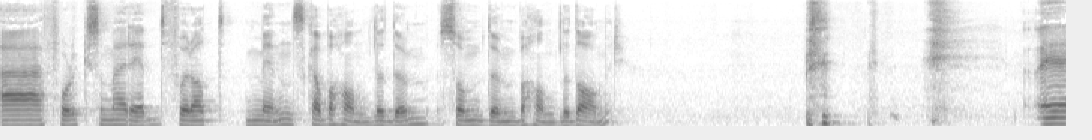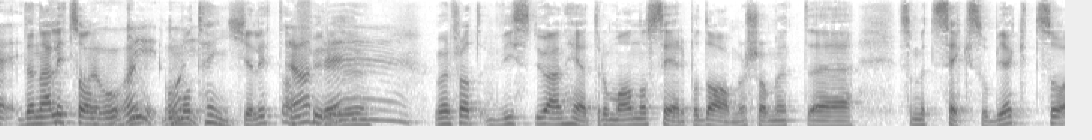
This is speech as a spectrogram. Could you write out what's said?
er folk som er redd for at menn skal behandle dem som de behandler damer. Den er litt sånn Du, du må tenke litt, da. Før du men for at hvis du er en heteroman og ser på damer som et, eh, som et sexobjekt, så,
